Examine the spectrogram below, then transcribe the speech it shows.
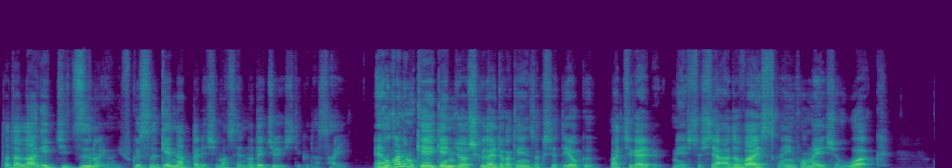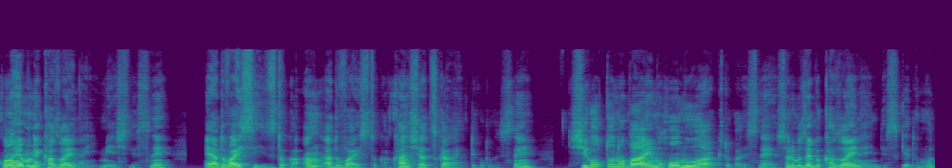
ただ、 luggages のように複数形になったりしませんので注意してください。え他にも経験上、宿題とか添削しててよく間違える名詞としては、 advice か information、work。この辺もね、数えない名詞ですね。アドバイスイズとかアンアドバイスとか監視はつかないってことですね。仕事の場合もホームワークとかですね、それも全部数えないんですけども、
